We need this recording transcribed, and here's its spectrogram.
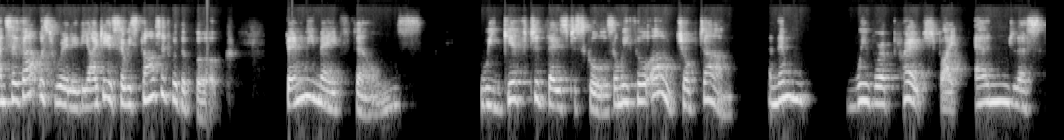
and so that was really the idea. So we started with a book then we made films. We gifted those to schools and we thought, oh, job done. And then we were approached by endless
